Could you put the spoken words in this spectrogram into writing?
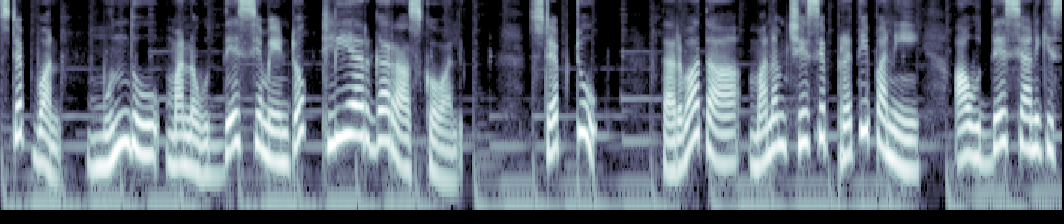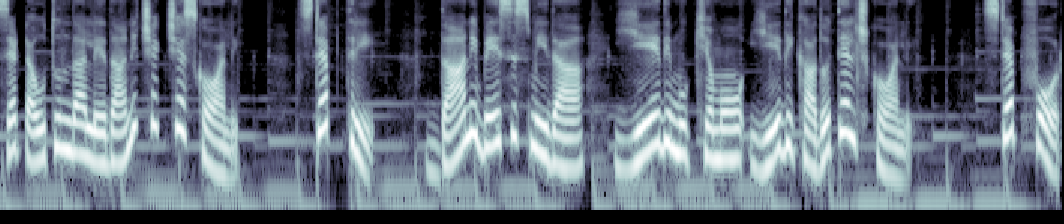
Step one ముందు మన ఉద్దేశ్యమేంటో క్లియర్గా రాసుకోవాలి. స్టెప్ టూ తర్వాత మనం చేసే ప్రతి పని ఆ ఉద్దేశ్యానికి సెట్ అవుతుందా లేదా అని చెక్ చేసుకోవాలి. స్టెప్ త్రీ దాని బేసిస్ మీద ఏది ముఖ్యమో ఏది కాదో తేల్చుకోవాలి. స్టెప్ ఫోర్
